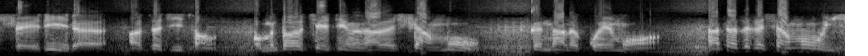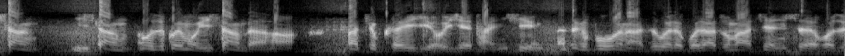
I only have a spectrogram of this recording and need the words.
水利的啊，这几种我们都借鉴了它的项目跟它的规模。那在这个项目以上、以上或是规模以上的哈，那就可以有一些弹性。那这个部分呢，是为了国家重大建设或者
